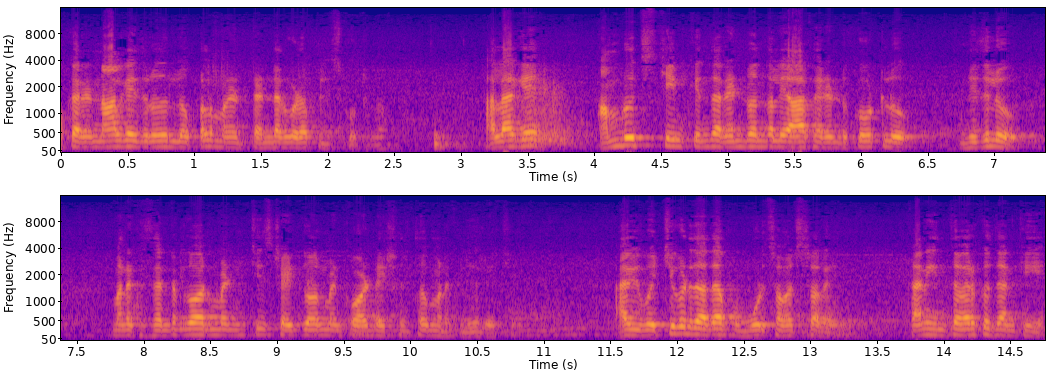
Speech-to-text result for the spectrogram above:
ఒక రెండు నాలుగైదు రోజుల లోపల మనం టెండర్ కూడా పిలుచుకుంటున్నాం. అలాగే అమృత్ స్కీమ్ కింద రెండు వందల యాభై రెండు కోట్లు నిధులు మనకు సెంట్రల్ గవర్నమెంట్ నుంచి స్టేట్ గవర్నమెంట్ కోఆర్డినేషన్తో మనకు నిధులు వచ్చాయి. అవి వచ్చి కూడా దాదాపు మూడు సంవత్సరాలు అయింది. కానీ ఇంతవరకు దానికి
